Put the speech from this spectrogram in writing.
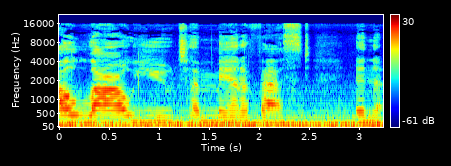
allow you to manifest and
